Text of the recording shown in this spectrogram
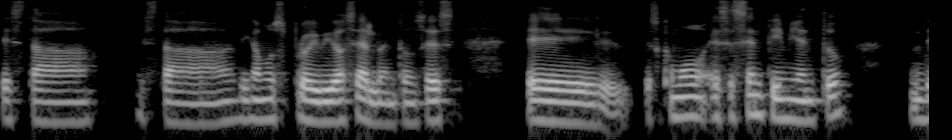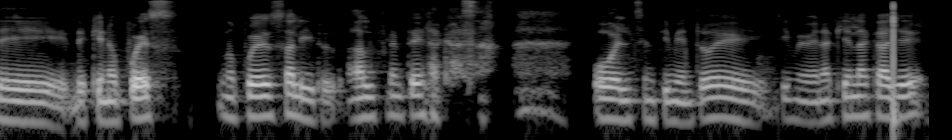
está, está digamos, prohibido hacerlo. Entonces, eh, es como ese sentimiento de, de que no puedes no puedes salir al frente de la casa. O el sentimiento de, si me ven aquí en la calle,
